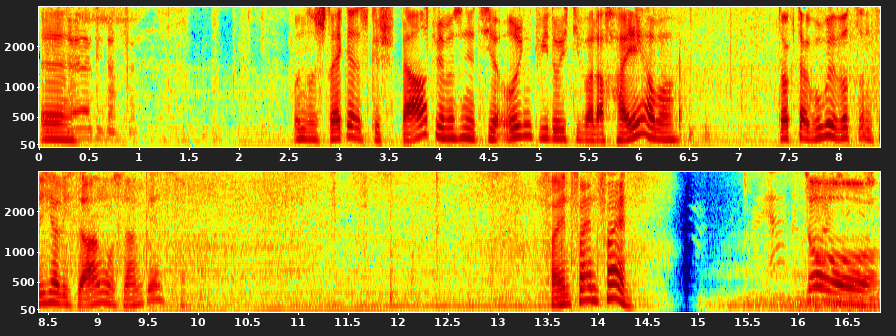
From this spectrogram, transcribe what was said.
Äh, unsere Strecke ist gesperrt. Wir müssen jetzt hier irgendwie durch die Walachei, aber Dr. Google wird uns sicherlich sagen, wo es lang geht. Fein, fein, fein. So,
